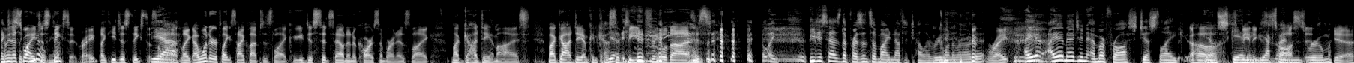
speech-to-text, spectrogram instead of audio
I mean, that's like, why he know, just man. thinks it, right? Like he just thinks this a Yeah. lot. Like I wonder if like Cyclops is like he just sits down in a car somewhere and is like, my goddamn eyes, my goddamn concussive Yeah. beam filled eyes, like he just has the presence of mind not to tell everyone around it. right? I I imagine Emma Frost just like Oh, you know scanning the X Men's room Yeah,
